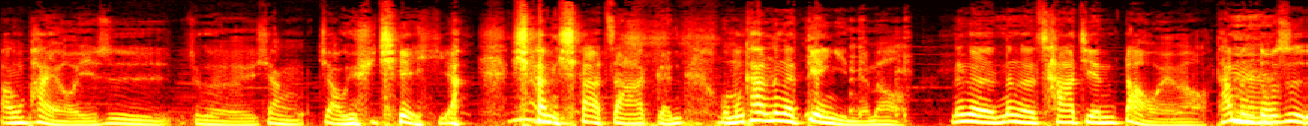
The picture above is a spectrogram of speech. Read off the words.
帮派哦，也是这个像教育界一样向下扎根。我们看那个电影有没有？那个那个插肩道有没有？他们都是。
